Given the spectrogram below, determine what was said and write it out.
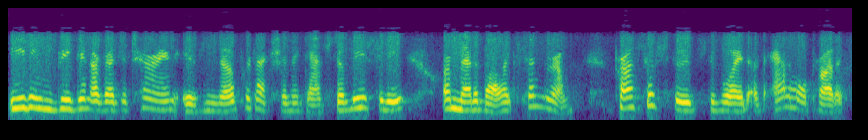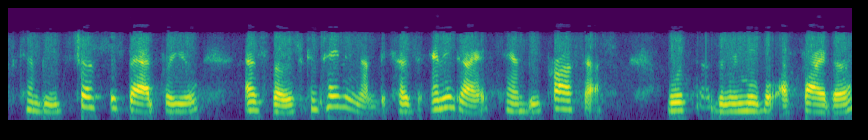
eating vegan or vegetarian is no protection against obesity or metabolic syndrome. Processed foods devoid of animal products can be just as bad for you as those containing them because any diet can be processed with the removal of fiber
